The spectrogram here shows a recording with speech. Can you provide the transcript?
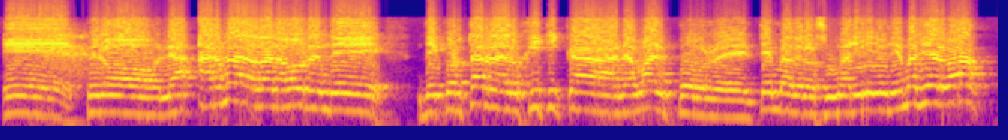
eh, pero la Armada da la orden de, de cortar la logística naval por el tema de los submarinos y demás hierba,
